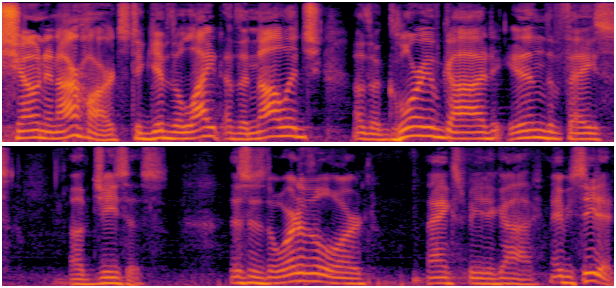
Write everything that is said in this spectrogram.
shone in our hearts to give the light of the knowledge of the glory of God in the face of Jesus. This is the word of the Lord. Thanks be to God. May be seated.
